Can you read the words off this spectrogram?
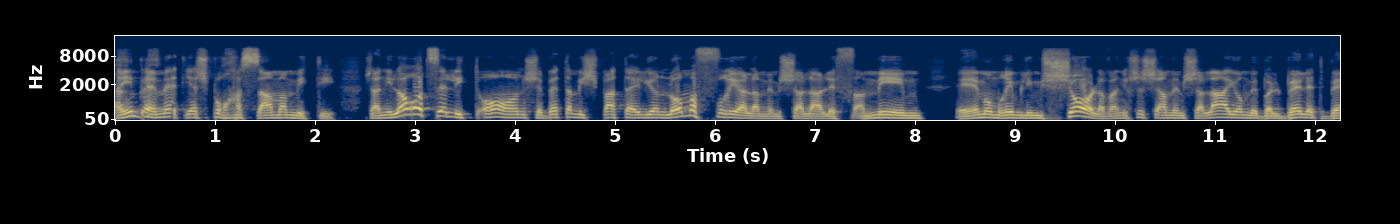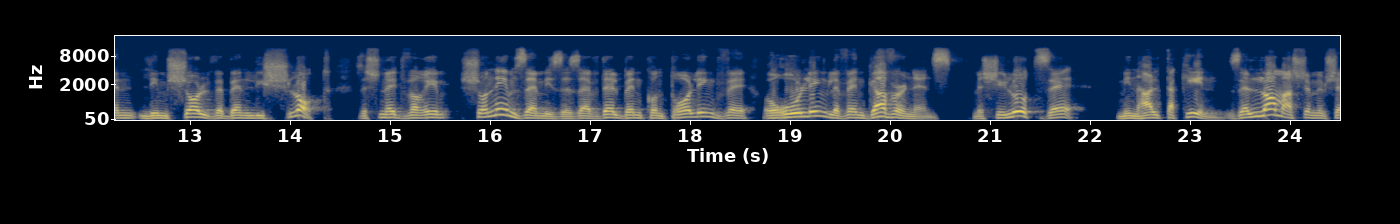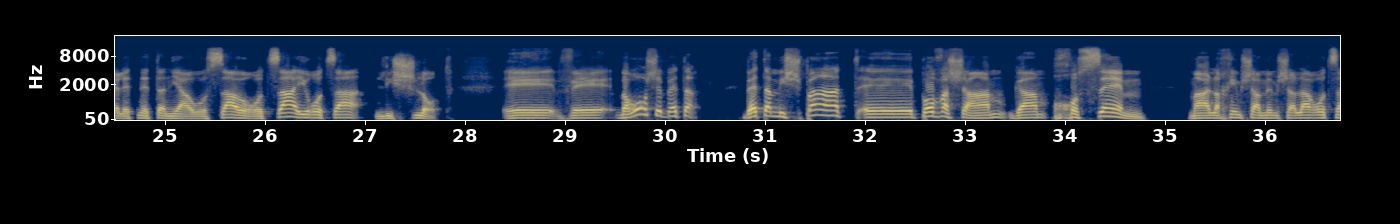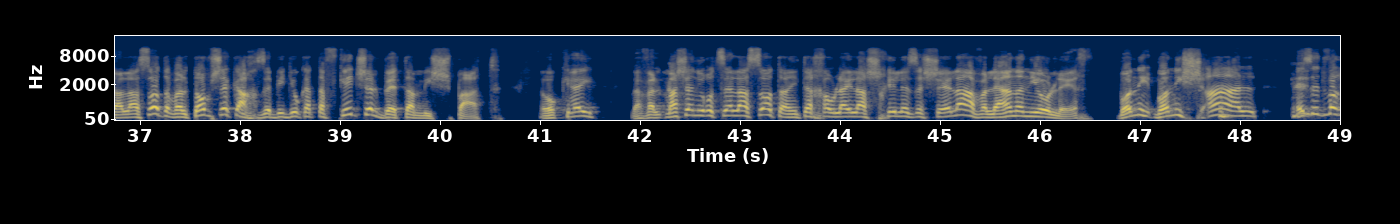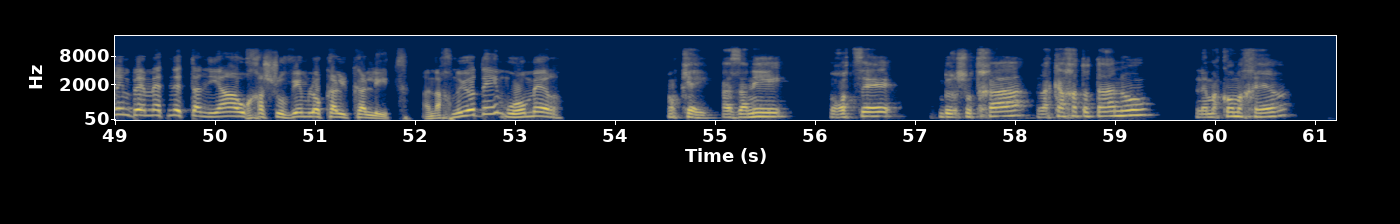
האם באמת יש פה חסם אמיתי? שאני לא רוצה לטעון שבית המשפט העליון לא מפריע לממשלה לפעמים, אה, הם אומרים למשול, אבל אני חושב שהממשלה היום מבלבלת בין למשול ובין לשלוט. זה שני דברים שונים זה מזה, זה ההבדל בין controlling או ruling לבין governance. משילות זה מנהל תקין, זה לא מה שממשלת נתניהו עושה או רוצה, היא רוצה לשלוט. אה, וברור שבית בית המשפט אה, פה ושם גם חוסם מהלכים שהממשלה רוצה לעשות, אבל טוב שכך, זה בדיוק התפקיד של בית המשפט, אוקיי? אבל מה שאני רוצה לעשות, אני אתן לך אולי להשחיל איזה שאלה, אבל לאן אני הולך? בוא, בוא נשאל איזה דברים באמת נתניהו חשובים לו כלכלית. אנחנו יודעים, הוא אומר. אוקיי, okay, אז אני רוצה ברשותך לקחת אותנו למקום אחר,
